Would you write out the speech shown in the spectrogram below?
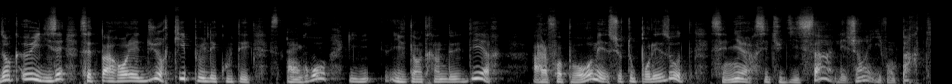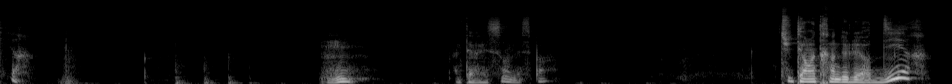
donc eux, ils disaient, cette parole est dure, qui peut l'écouter? En gros, il, est en train de dire, à la fois pour eux, mais surtout pour les autres, Seigneur, si tu dis ça, les gens, ils vont partir. Hmm. Intéressant, n'est-ce pas? Tu es en train de leur dire,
